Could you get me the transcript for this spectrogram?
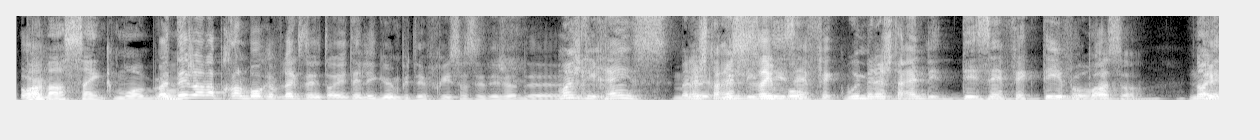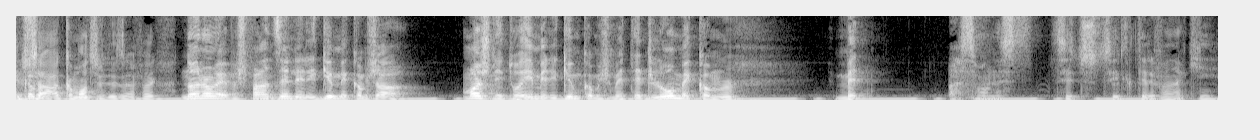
pendant 5 mois, bro. Ben, déjà, là, le bon réflexe de nettoyer tes légumes puis tes fruits, ça, c'est déjà de... Moi, je les rince. Mais là, je train mais de les désinfecter. Oui, mais là, je train de les désinfecter, bro. faut pas, ça. Non, Hey, mais comme- ça, Comment tu les désinfectes? Non, non, mais je parle de dire les légumes, mais comme genre. Moi, je nettoyais mes légumes comme je mettais de l'eau, mais comme. Ouais. Mais. Ah, c'est mon. c'est le téléphone à qui?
